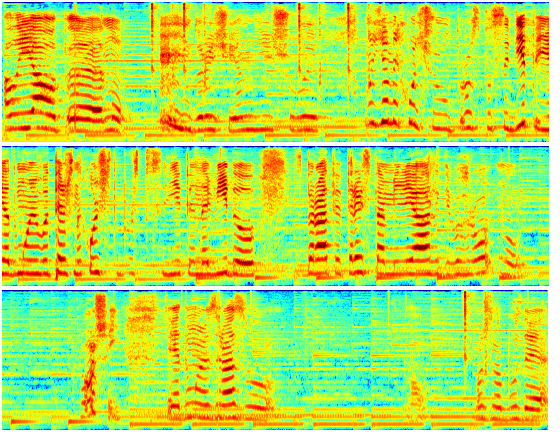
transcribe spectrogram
Але я от, е, ну, до речі, я надіюсь, що ви. Ну, я не хочу просто сидіти. Я думаю, ви теж не хочете просто сидіти на відео, збирати 300 мільярдів гро... ну, грошей. То я думаю, зразу ну, можна буде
